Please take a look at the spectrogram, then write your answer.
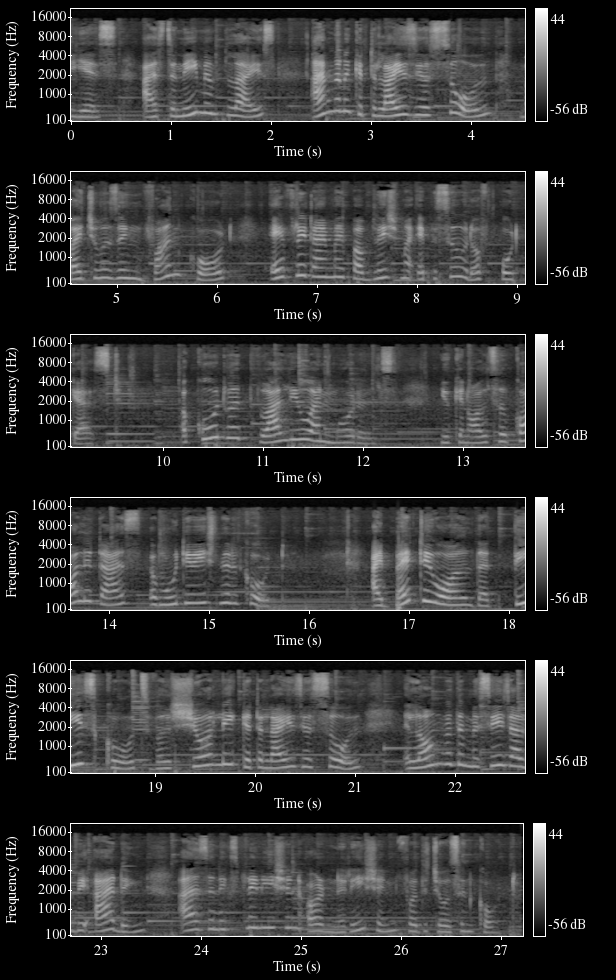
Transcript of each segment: Yes, as the name implies, I'm gonna catalyze your soul by choosing one quote every time I publish my episode of podcast. A quote with value and morals. You can also call it as a motivational quote. I bet you all that these quotes will surely catalyze your soul along with the message I'll be adding as an explanation or narration for the chosen quote.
